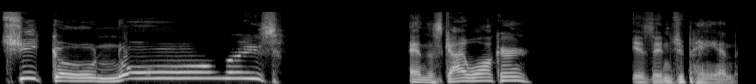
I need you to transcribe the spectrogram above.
Chico Noise. And the Skywalker is in Japan.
